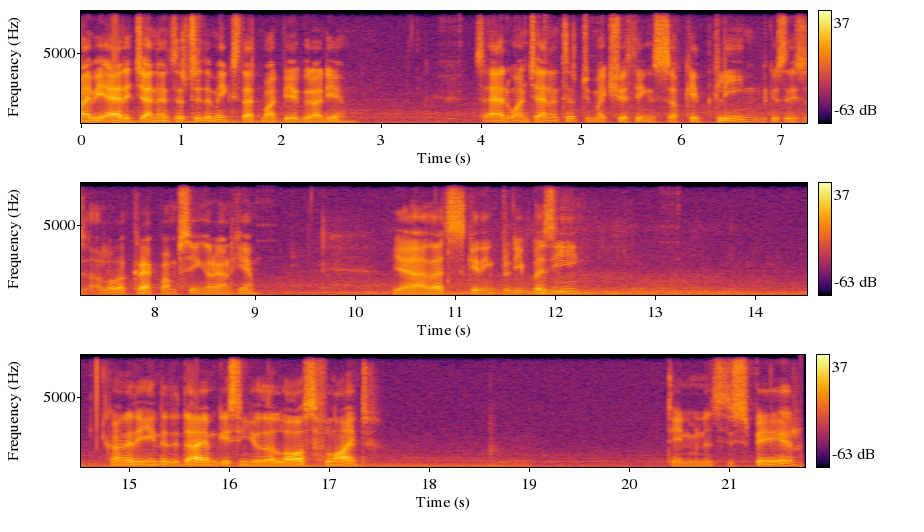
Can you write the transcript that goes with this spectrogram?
maybe add a janitor to the mix. That might be a good idea. Let's add one janitor to make sure things are kept clean because there's a lot of crap I'm seeing around here. Yeah, that's getting pretty busy. Kind of the end of the day. I'm guessing you're the last flight. 10 minutes to spare.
